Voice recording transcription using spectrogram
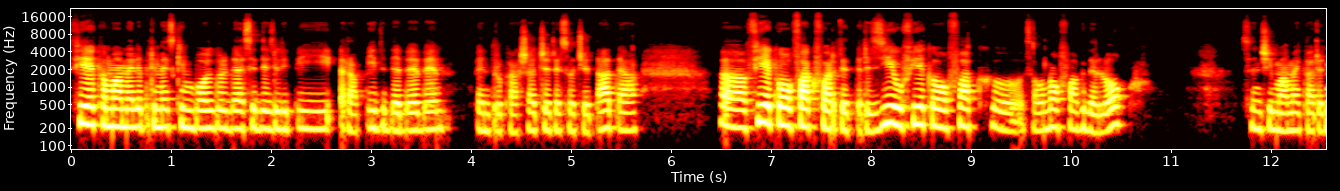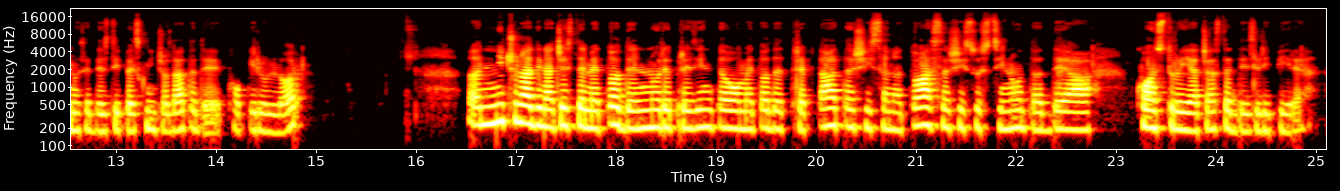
Fie că mamele primesc imboldul de a se dezlipi rapid de bebe, pentru că așa cere societatea, uh, fie că o fac foarte târziu, fie că o fac uh, sau nu o fac deloc. Sunt și mame care nu se dezlipesc niciodată de copilul lor. Uh, niciuna din aceste metode nu reprezintă o metodă treptată și sănătoasă și susținută de a construi această dezlipire.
